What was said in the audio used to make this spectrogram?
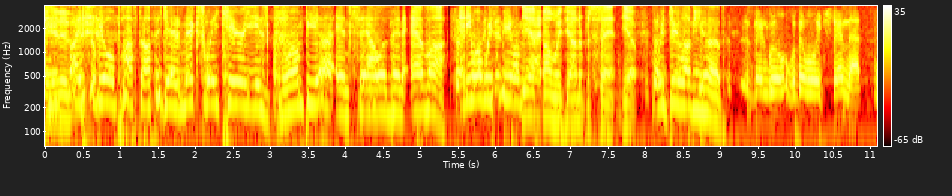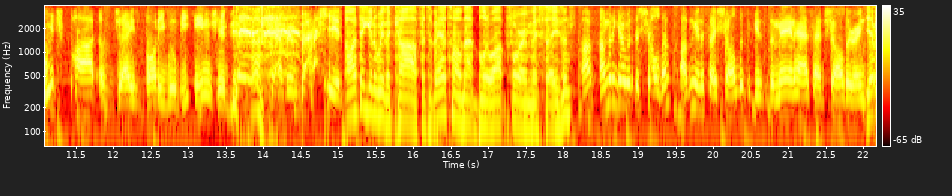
again. his face will be all puffed up again. And next week, here he is, grumpier and sour than ever. Anyone with me on Yep, that? Yeah, I'm with you 100%. Yep. We do love you, Herb. Then we'll then we'll extend that. Which part of Jay's body will be injured to have him back in? I think it'll be the calf. It's about time that blew up for him this season. I'm, I'm going to go with the shoulder. I'm going to say shoulder because the man has had shoulder injury.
